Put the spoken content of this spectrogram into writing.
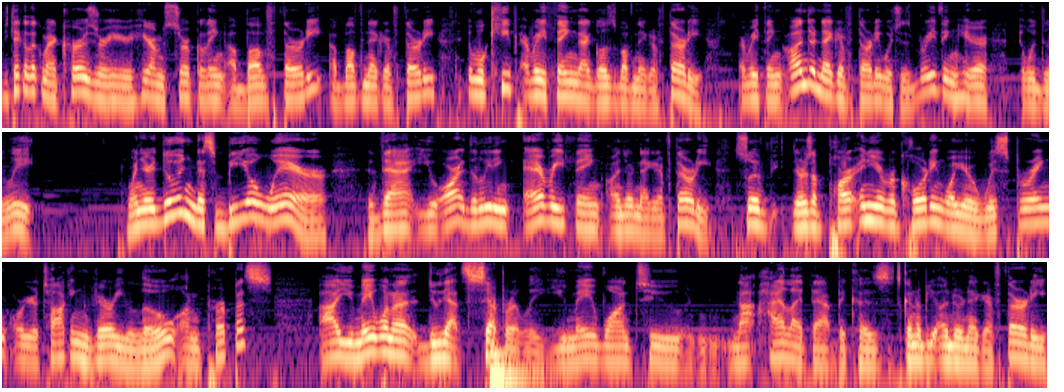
you take a look at my cursor here, here I'm circling above 30, above negative 30, it will keep everything that goes above negative 30. Everything under negative 30, which is breathing here, it will delete. When you're doing this, be aware that you are deleting everything under negative 30. So if there's a part in your recording where you're whispering or you're talking very low on purpose, uh, you may want to do that separately. You may want to not highlight that because it's going to be under negative 30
